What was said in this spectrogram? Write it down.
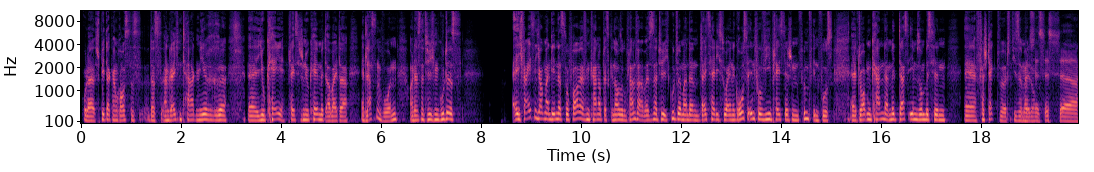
oder später kam raus, dass, dass am gleichen Tag mehrere äh, UK PlayStation UK Mitarbeiter entlassen wurden und das ist natürlich ein gutes ich weiß nicht, ob man denen das so vorwerfen kann, ob das genauso geplant war, aber es ist natürlich gut, wenn man dann gleichzeitig so eine große Info wie PlayStation 5 Infos äh, droppen kann, damit das eben so ein bisschen äh, versteckt wird, diese Meldung. Es ist äh,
